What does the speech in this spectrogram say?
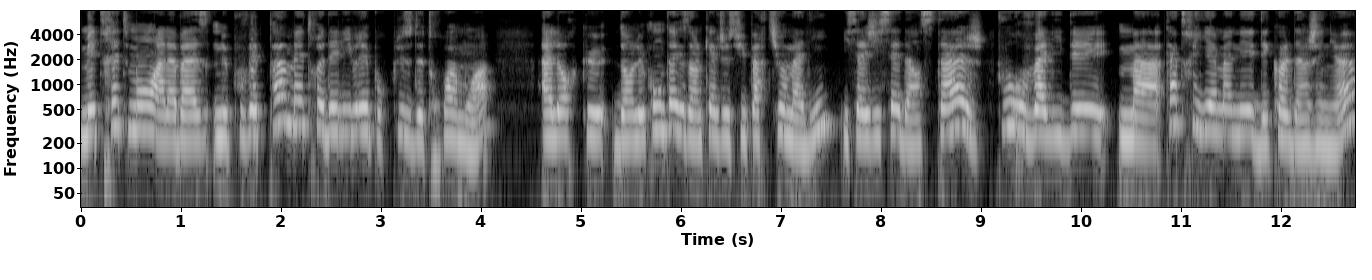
mes traitements à la base ne pouvaient pas m'être délivrés pour plus de trois mois, alors que dans le contexte dans lequel je suis partie au Mali, il s'agissait d'un stage pour valider ma quatrième année d'école d'ingénieur,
